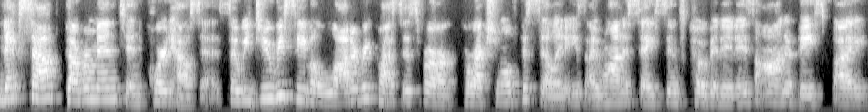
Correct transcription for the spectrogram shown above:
Next up, government and courthouses. So we do receive a lot of requests for our correctional facilities. I want to say since COVID, it is on a base by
